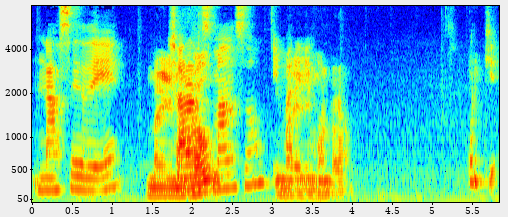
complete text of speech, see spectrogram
nace de Marilyn Charles Monroe. Manson y, Marilyn, Monroe. ¿Por qué?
